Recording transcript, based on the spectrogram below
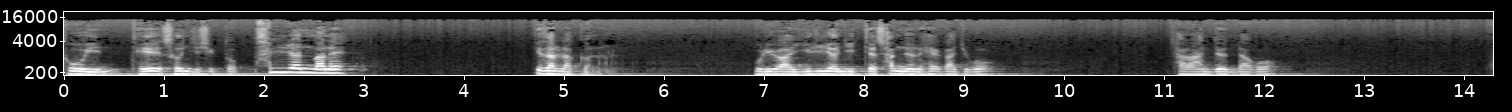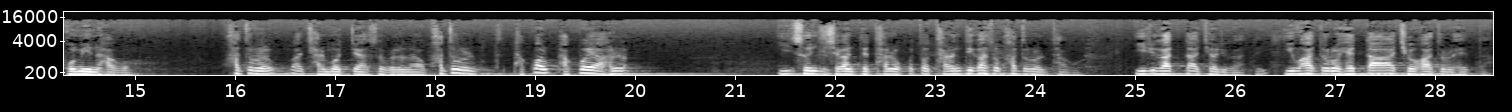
도인, 대선지식도 8년 만에 깨달았거든. 우리가 1년 이때 3년 해가지고 잘 안 된다고 고민하고 화두가 잘못되어서 그러나 화두를 바꿔, 바꿔야 할, 이 선지식한테 타놓고 또 다른 데 가서 화두를 타고 이리 갔다 저리 갔다 이 화두로 했다 저 화두로 했다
